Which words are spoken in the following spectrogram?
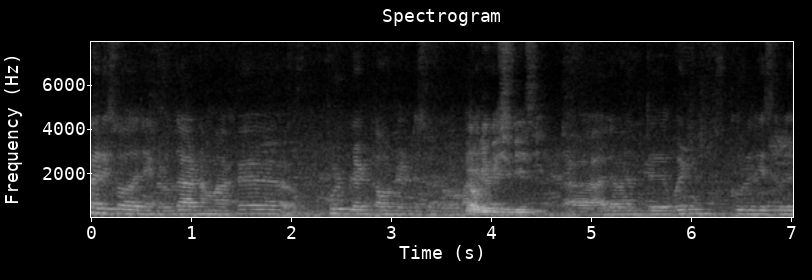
பரிசோதனைகள் உதாரணமாக ஃபுல் பிளட் கவுண்ட் என்று WBCDC அதில் வந்து வெண் குருதி சிறு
